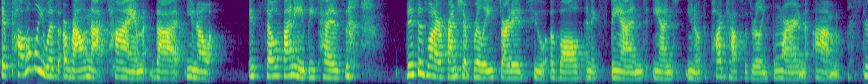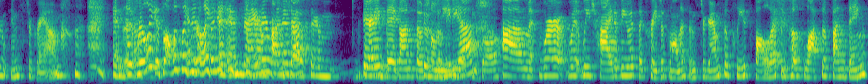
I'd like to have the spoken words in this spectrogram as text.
it probably was around that time that you know it's so funny because this is when our friendship really started to evolve and expand and you know the podcast was really born um, through instagram. And it really it's almost like and we're like an instagram friendship very big on social, social media. media um, we're, we, we, try to be with the Courageous Wellness Instagram, so please follow us. We post lots of fun things,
